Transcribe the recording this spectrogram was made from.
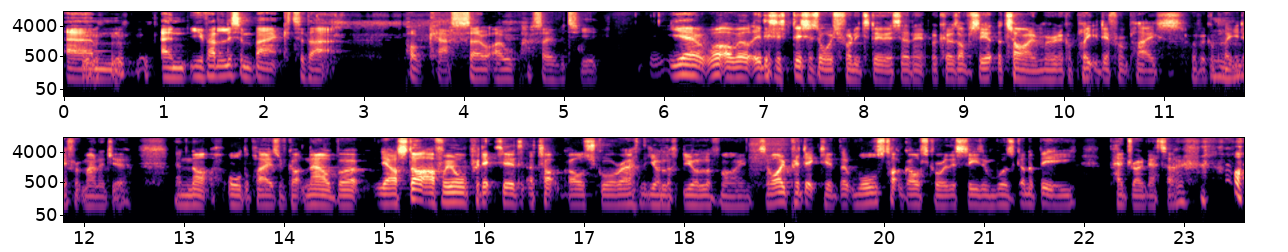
Um, and you've had a listen back to that podcast, so I will pass over to you. Yeah, what I will. This is this is always funny to do this, isn't it? Because obviously at the time we are in a completely different place with a completely mm-hmm. different manager, and not all the players we've got now. But yeah, I'll start off. We all predicted a top goal scorer. You'll you'll love mine. So I predicted that Wolves' top goal scorer this season was going to be Pedro Neto.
